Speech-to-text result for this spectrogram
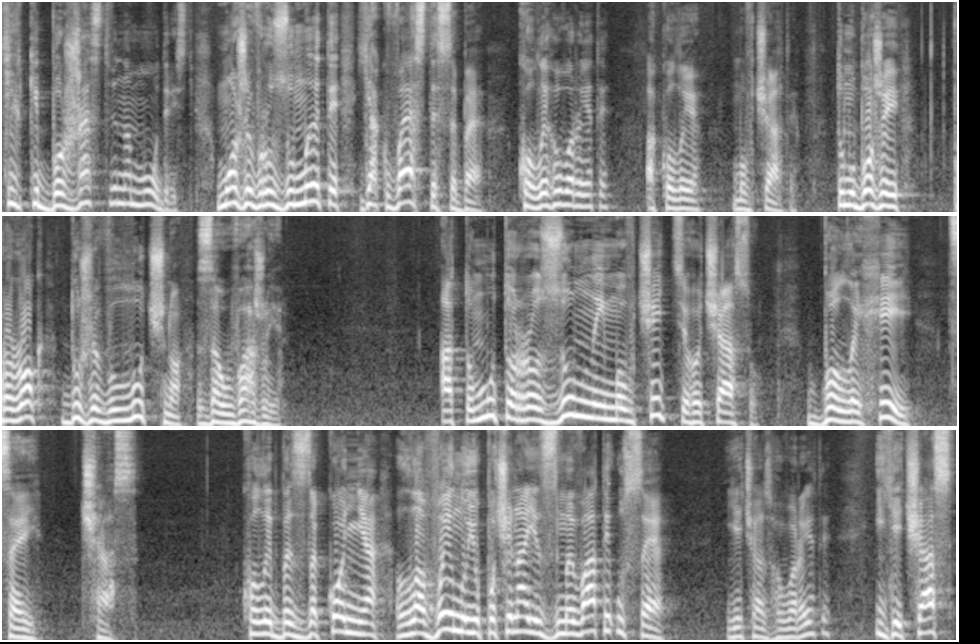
Тільки божественна мудрість може врозумити, як вести себе, коли говорити, а коли мовчати. Тому Божий пророк дуже влучно зауважує. А тому то розумний мовчить цього часу, бо лихий цей час. Коли беззаконня лавиною починає змивати усе, є час говорити, і є час,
